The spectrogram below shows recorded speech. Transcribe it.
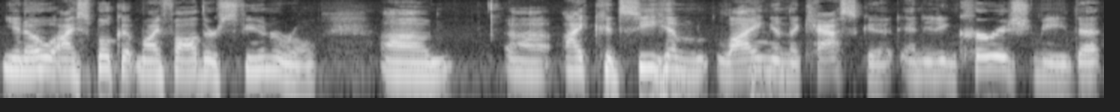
you know i spoke at my father's funeral um, uh, i could see him lying in the casket and it encouraged me that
